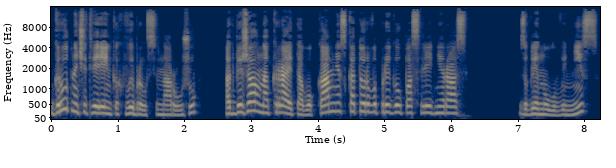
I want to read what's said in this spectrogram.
Груд на четвереньках выбрался наружу, отбежал на край того камня, с которого прыгал последний раз, заглянул вниз,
